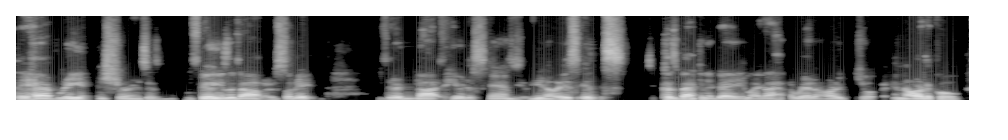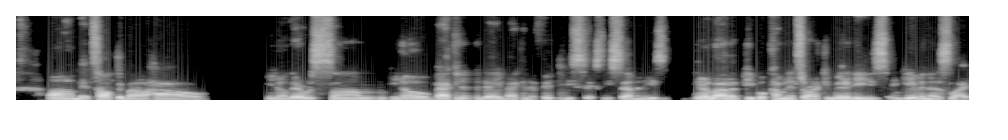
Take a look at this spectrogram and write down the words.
they have reinsurance as billions of dollars, so they they're not here to scam you. You know, it's it's because back in the day, like I, read an article an article um, that talked about how you know there was some you know back in the day back in the 50s 60s 70s there are a lot of people coming into our communities and giving us like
